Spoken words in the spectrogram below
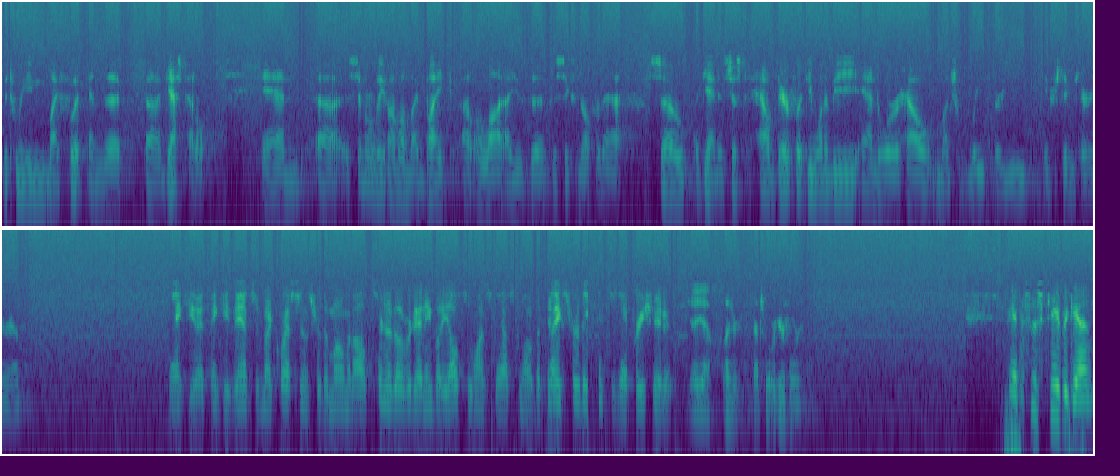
between my foot and the uh, gas pedal. And uh, similarly, if I'm on my bike a, a lot, I use the, the six mil for that. So again, it's just how barefoot do you want to be, and or how much weight are you interested in carrying around. Thank you. I think you've answered my questions for the moment. I'll turn it over to anybody else who wants to ask more. But thanks for the answers. I appreciate it. Yeah, yeah, pleasure. That's what we're here for. Okay, this is Steve again.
